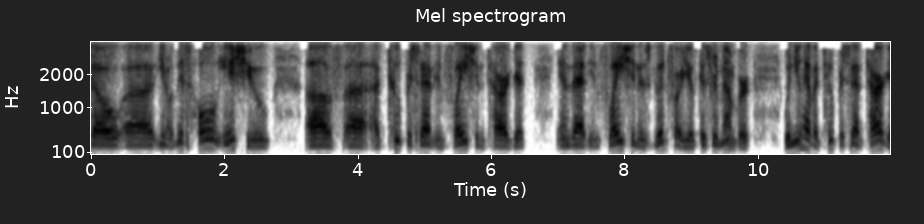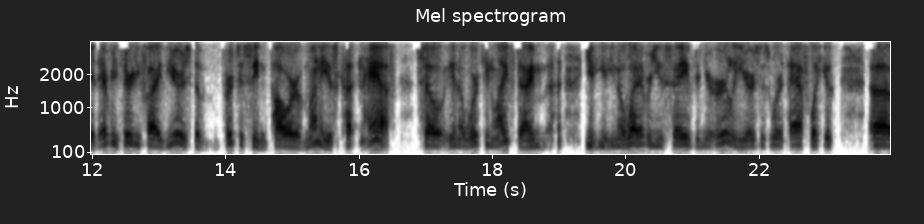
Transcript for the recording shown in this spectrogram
So, uh, you know, this whole issue of uh, a 2% inflation target and that inflation is good for you. Because remember, when you have a 2% target, every 35 years the purchasing power of money is cut in half. So in a working lifetime, you, you, you know whatever you saved in your early years is worth half what you uh,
